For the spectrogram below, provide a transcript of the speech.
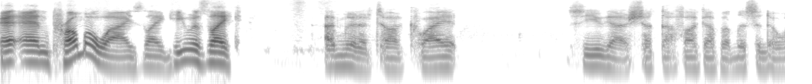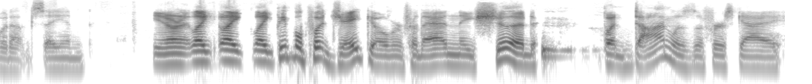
And, and promo wise, like he was like, "I'm gonna talk quiet, so you gotta shut the fuck up and listen to what I'm saying." You know, like like like people put Jake over for that, and they should, but Don was the first guy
